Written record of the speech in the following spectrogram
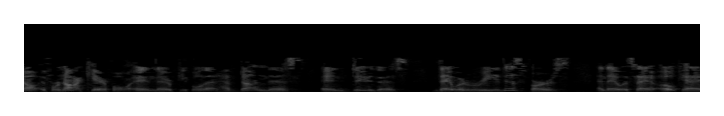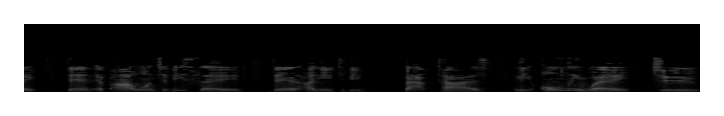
Now, if we're not careful, and there are people that have done this and do this, they would read this verse and they would say, okay, then if I want to be saved, then I need to be baptized. And the only way to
